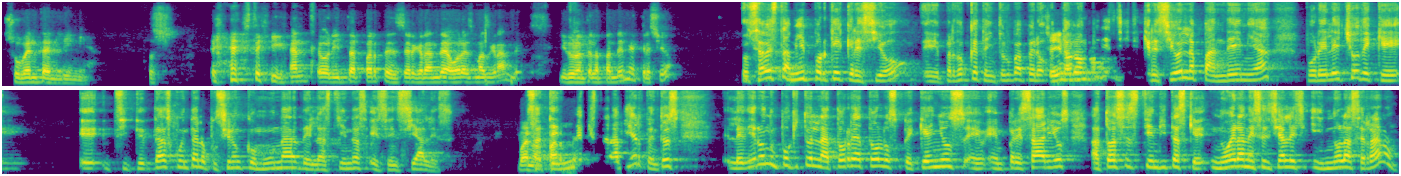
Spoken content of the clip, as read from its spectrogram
su venta en línea. Pues este gigante ahorita, aparte de ser grande, ahora es más grande. Y durante la pandemia creció. ¿Y sabes también por qué creció? Eh, perdón que te interrumpa, pero creció en la pandemia por el hecho de que, eh, si te das cuenta, lo pusieron como una de las tiendas esenciales. Bueno, o sea, tenía que estar abierta. Entonces, le dieron un poquito en la torre a todos los pequeños eh, empresarios, a todas esas tienditas que no eran esenciales y no las cerraron.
